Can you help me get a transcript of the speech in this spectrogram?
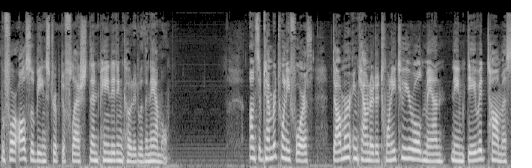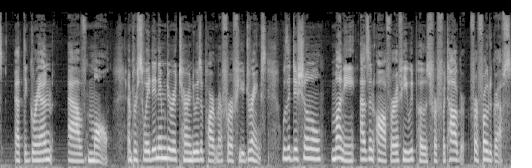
before also being stripped of flesh, then painted and coated with enamel. On September 24th, Dahmer encountered a 22 year old man named David Thomas at the Grand Ave Mall and persuaded him to return to his apartment for a few drinks, with additional money as an offer if he would pose for, photogra- for photographs.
